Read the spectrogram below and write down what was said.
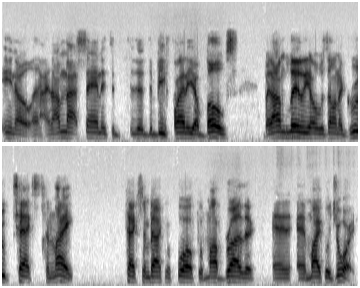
you know, and I'm not saying it to, to, to be funny or boast, but I'm literally was on a group text tonight, texting back and forth with my brother and, and Michael Jordan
